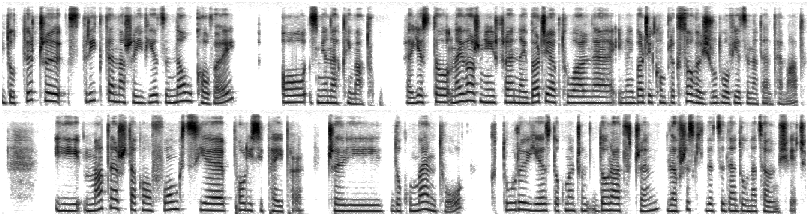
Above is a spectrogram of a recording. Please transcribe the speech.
dotyczy stricte naszej wiedzy naukowej o zmianach klimatu. Jest to najważniejsze, najbardziej aktualne i najbardziej kompleksowe źródło wiedzy na ten temat. I ma też taką funkcję policy paper, czyli dokumentu, który jest dokumentem doradczym dla wszystkich decydentów na całym świecie.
